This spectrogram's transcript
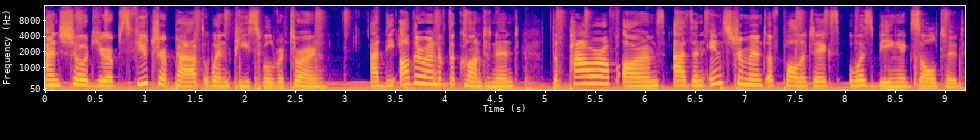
and showed Europe's future path when peace will return. At the other end of the continent, the power of arms as an instrument of politics was being exalted.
